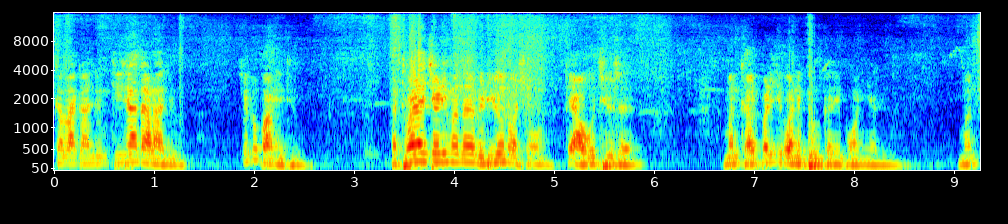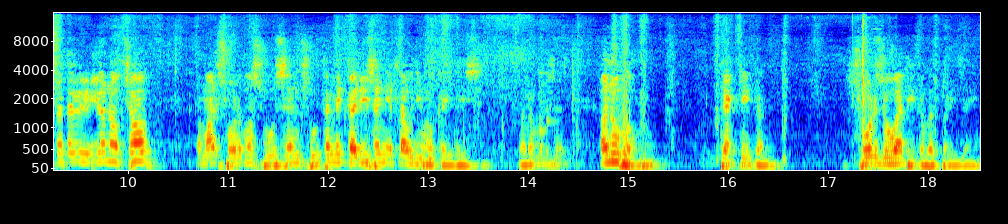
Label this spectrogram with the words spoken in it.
કલાક આલ્યું, ત્રીજા દાડા આલ્યું. કેટલું પાણી થયું? અઠવાડિયે ચડી મને વીડિયો નો શો કે આવું થયું છે. મને ખબર પડી છે કોની ભૂલ કરી પાણી આલ્યું. મને તો તમે વીડિયો નાખશો તમારા છોડમાં શું છે શું તમે કર્યું છે ને એટલા સુધી હું કહી દઈશ. બરોબર છે? અનુભવ પ્રેક્ટિકલ છોડ જોવાથી ખબર પડી જાય.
